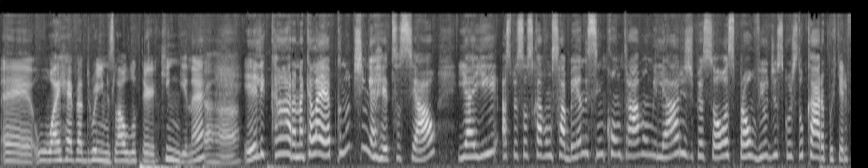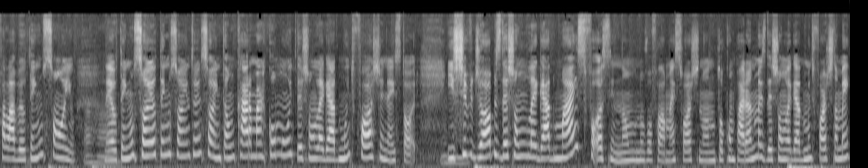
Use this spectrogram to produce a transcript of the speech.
é, o I Have a Dreams, lá o Luther King, né? Aham. Ele, cara, naquela época não tinha rede social e aí as pessoas ficavam sabendo e se encontravam milhares de pessoas para ouvir o discurso do cara, porque ele falava: Eu tenho um sonho, Aham. né? Eu tenho um sonho, eu tenho um sonho, eu tenho um sonho. Então o cara marcou muito, deixou um legado muito forte na história. E Uhum. Steve Jobs deixou um legado mais forte, assim, não, não vou falar mais forte, não, não tô comparando, mas deixou um legado muito forte também,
